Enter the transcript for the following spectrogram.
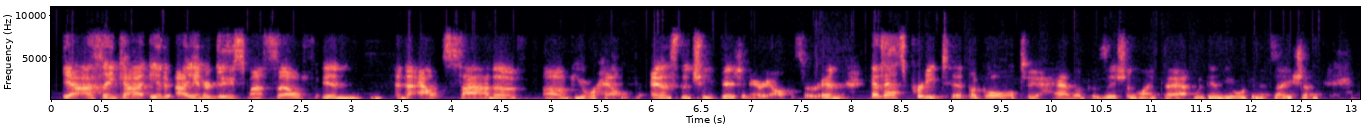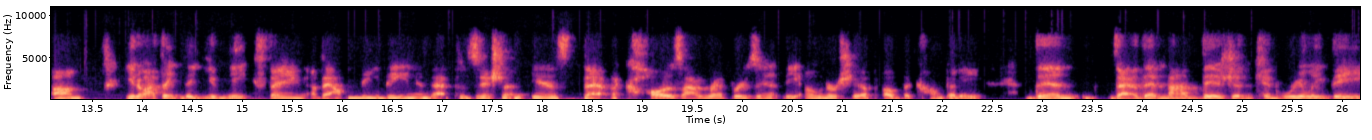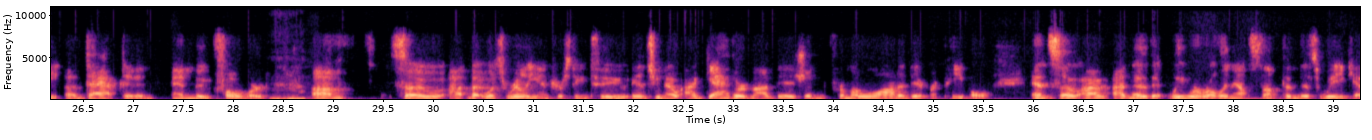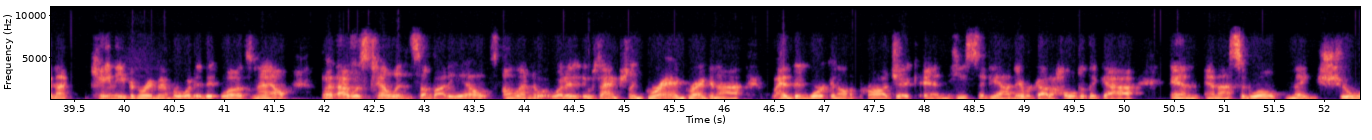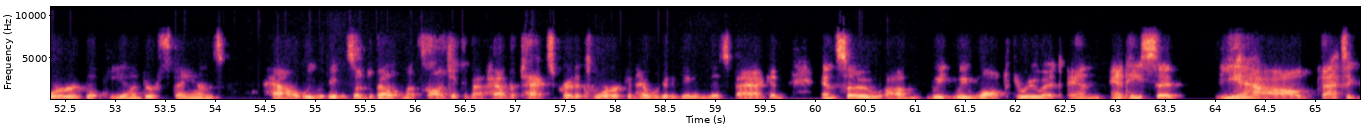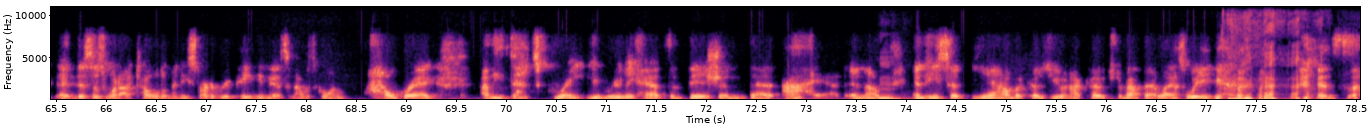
Yeah, I think I I introduced myself in the outside of of your health as the chief visionary officer. And, and that's pretty typical to have a position like that within the organization. Um, you know, I think the unique thing about me being in that position is that because I represent the ownership of the company, then that then my vision can really be adapted and, and move forward. Mm-hmm. Um, so, uh, but what's really interesting too is, you know, I gathered my vision from a lot of different people. And so I, I know that we were rolling out something this week, and I can't even remember what it, it was now. But I was telling somebody else, oh, I know what, what it, it was actually Greg. Greg and I had been working on a project, and he said, Yeah, I never got a hold of the guy. And, and I said, Well, make sure that he understands how we it was a development project about how the tax credits work and how we're going to give him this back. And and so um, we we walked through it and and he said yeah that's a, this is what i told him. And he started repeating this and i was going wow greg i mean that's great. You really had the vision that i had. And I, mm. and he said yeah because you and i coached about that last week. And so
